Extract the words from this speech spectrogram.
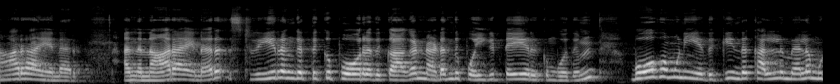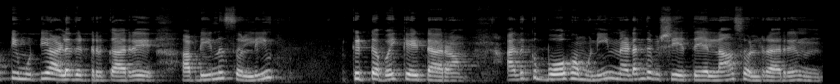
நாராயணர். அந்த நாராயணர் ஸ்ரீரங்கத்துக்கு போகிறதுக்காக நடந்து போய்கிட்டே இருக்கும்போதும் போகமுனி எதுக்கு இந்த கல் மேலே முட்டி முட்டி அழுதுட்டு இருக்காரு அப்படின்னு சொல்லி கிட்ட போய் கேட்டாராம். அதுக்கு போகமுனி நடந்த விஷயத்தையெல்லாம் சொல்கிறாரு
